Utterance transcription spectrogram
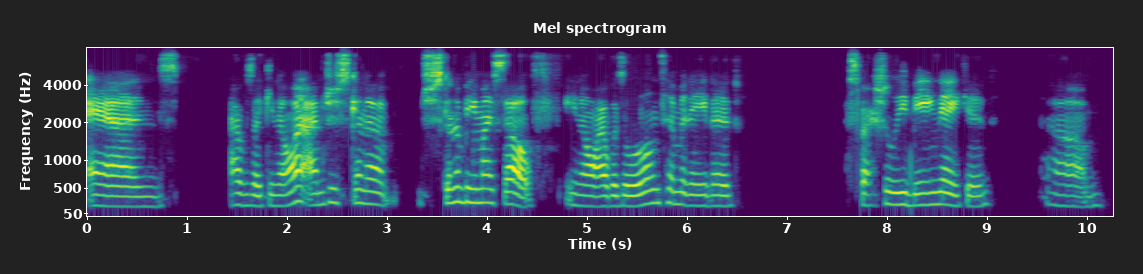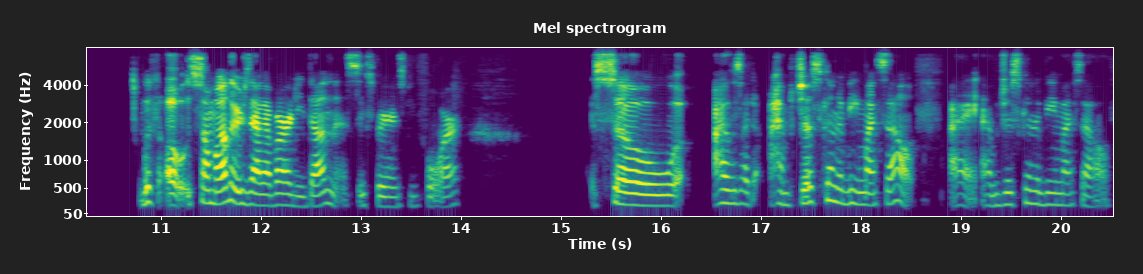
and I was like, you know what? I'm just gonna just gonna be myself. You know, I was a little intimidated, especially being naked. Um, with oh, some others that have already done this experience before. So I was like, I'm just gonna be myself. I, I'm just gonna be myself.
